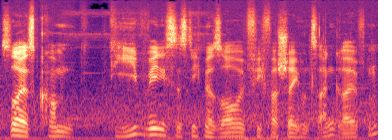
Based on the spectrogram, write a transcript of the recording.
So, jetzt kommen die wenigstens nicht mehr so häufig wahrscheinlich uns angreifen.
